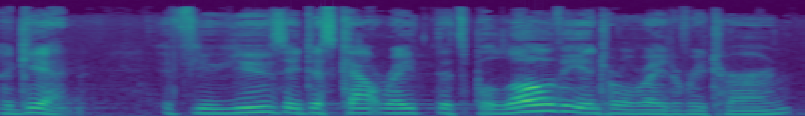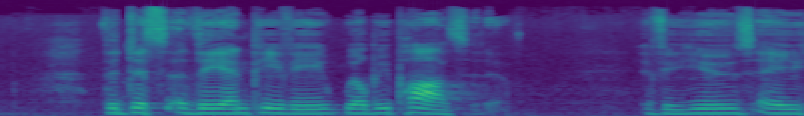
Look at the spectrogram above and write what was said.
Again, if you use a discount rate that's below the internal rate of return, the, dis, the NPV will be positive. If you use a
